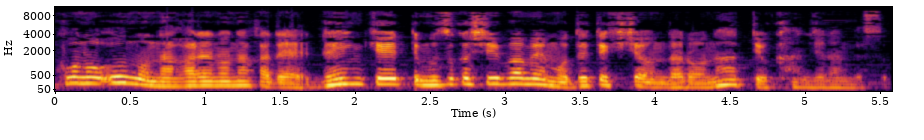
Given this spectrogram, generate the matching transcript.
この運の流れの中で、連携って難しい場面も出てきちゃうんだろうなっていう感じなんです。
